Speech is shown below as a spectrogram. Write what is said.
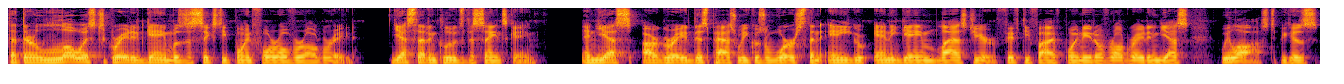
That their lowest graded game was a 60.4 overall grade. Yes, that includes the Saints game. And yes, our grade this past week was worse than any any game last year, 55.8 overall grade. And yes, we lost because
